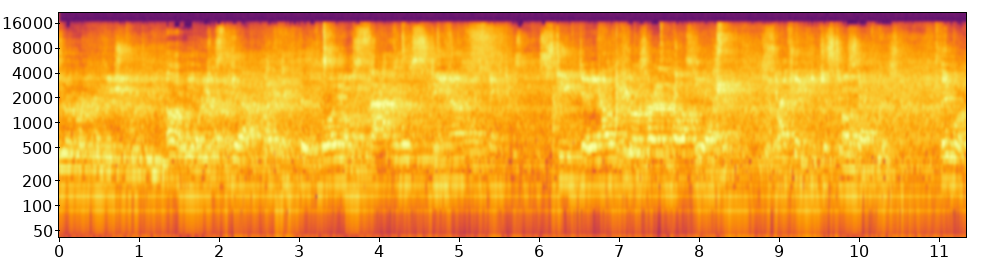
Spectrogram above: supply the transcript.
your recommendation would be. Oh, don't worry yeah, just, about it. yeah, I think the lawyer was Um, fabulous, Dina, I think Steve Dale. You were part of the policy Yeah, I think he just Um, accepted. They worked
